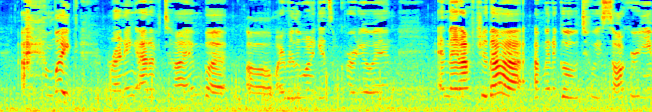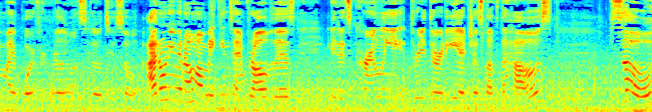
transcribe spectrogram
I'm like running out of time, but um, I really wanna get some cardio in and then after that i'm gonna go to a soccer game my boyfriend really wants to go to. So i don't even know how i'm making time for all of this. It is currently 3:30. i just left the house. So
